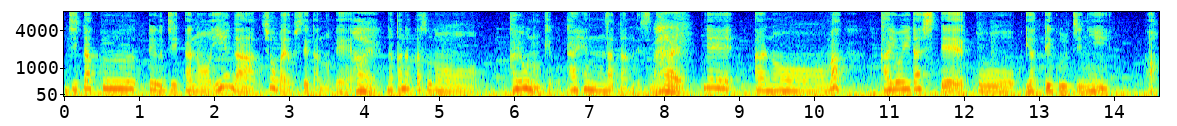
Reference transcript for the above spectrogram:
自宅っていうじあの家が商売をしてたので、はい、なかなかその通うのも結構大変だったんですね。はい、であのまあ通い出してこうやっていくうちにあ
